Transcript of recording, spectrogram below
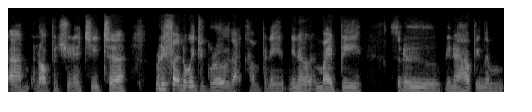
um, an opportunity to really find a way to grow that company. You know it might be through you know helping them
